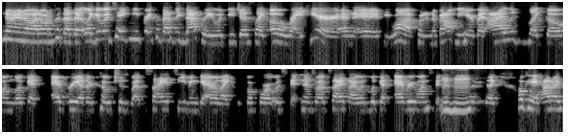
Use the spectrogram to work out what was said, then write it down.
No, no, no, I don't want to put that there. Like it would take me for because that's exactly it would be just like, oh, right here, and if you want, put an about me here. But I would like go and look at every other coach's website to even get, or like before it was fitness websites, I would look at everyone's fitness. Mm-hmm. like, okay, how do I?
